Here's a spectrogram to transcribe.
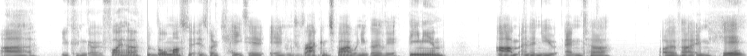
uh, you can go fight her. The Loremaster is located in Dragonspire when you go to the Athenaeum. Um, and then you enter over in here.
